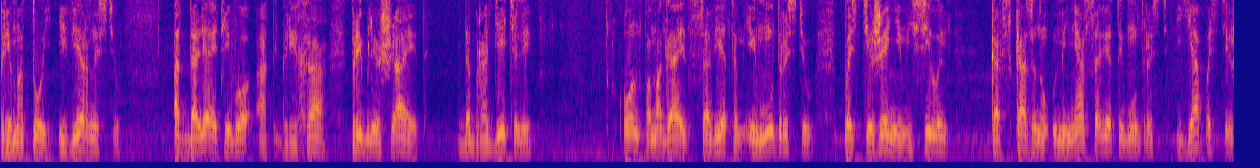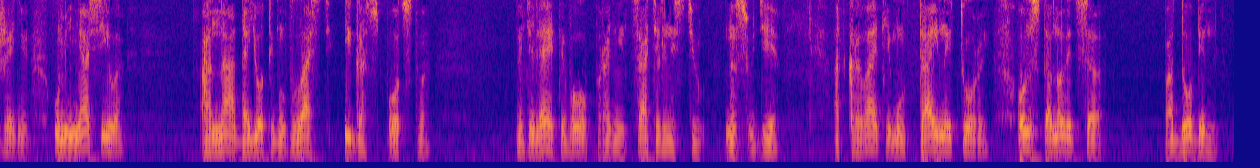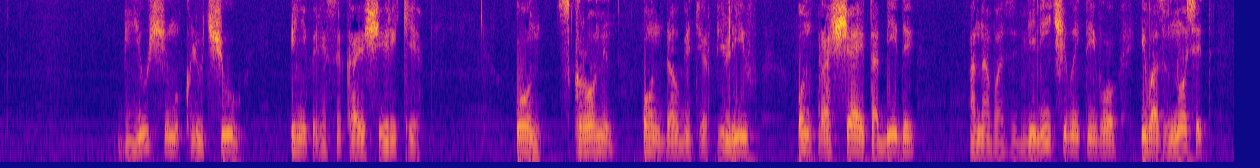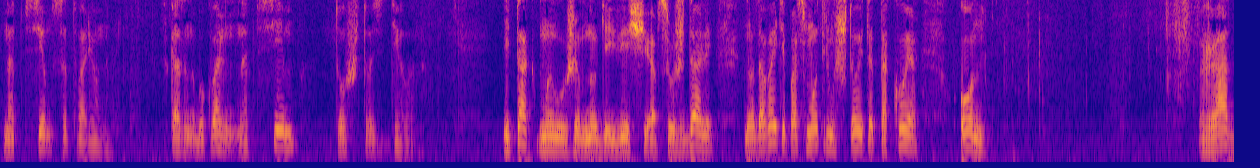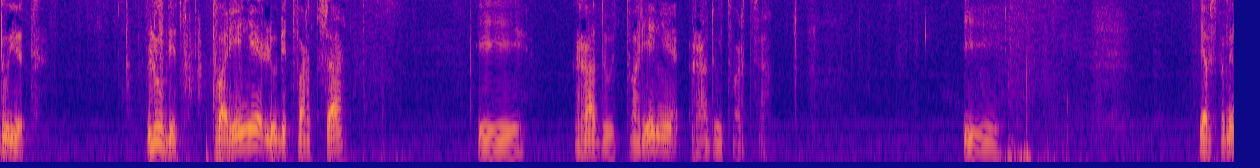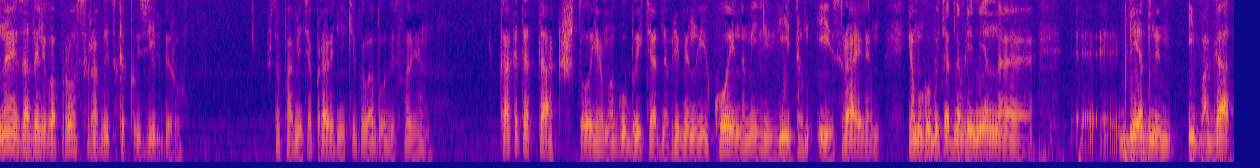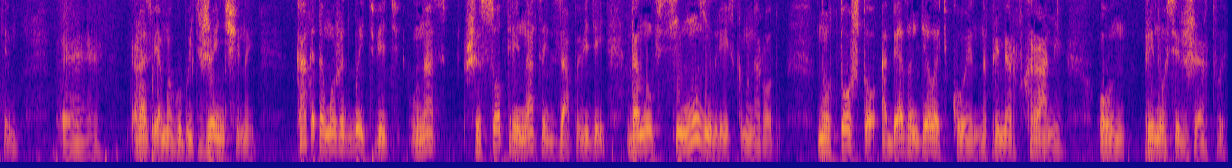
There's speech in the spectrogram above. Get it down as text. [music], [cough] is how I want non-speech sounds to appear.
прямотой и верностью, отдаляет его от греха, приближает к добродетели – он помогает советом и мудростью, постижением и силой. Как сказано, у меня совет и мудрость, я постижение, у меня сила. Она дает ему власть и господство, наделяет его проницательностью на суде, открывает ему тайны Торы. Он становится подобен бьющему ключу и непересыкающей реке. Он скромен, он долготерпелив, он прощает обиды, она возвеличивает его и возносит над всем сотворенным. Сказано буквально над всем то, что сделано. Итак, мы уже многие вещи обсуждали, но давайте посмотрим, что это такое. Он радует, любит творение, любит Творца – и радует творение, радует Творца. И я вспоминаю, задали вопрос Равыцкаку Зильберу, что память о праведнике была благословена. Как это так, что я могу быть одновременно и коином, и левитом, и Израилем? Я могу быть одновременно э, бедным и богатым? Э, разве я могу быть женщиной? Как это может быть? Ведь у нас 613 заповедей дано всему еврейскому народу. Но то, что обязан делать Коин, например, в храме, он приносит жертвы.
